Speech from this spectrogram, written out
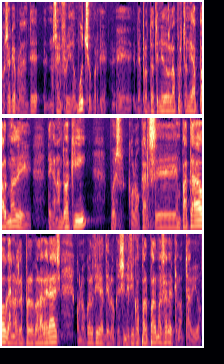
Cosa que probablemente nos ha influido mucho, porque eh, de pronto ha tenido la oportunidad Palma de, de ganando aquí, pues colocarse empatado, ganarle por el golaveras, con lo cual fíjate lo que significó para el Palma saber que el Octavio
